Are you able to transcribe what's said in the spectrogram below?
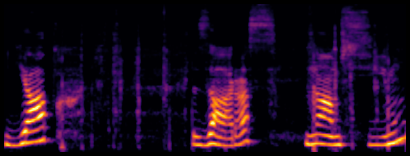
як зараз нам всім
